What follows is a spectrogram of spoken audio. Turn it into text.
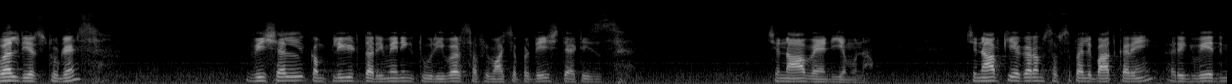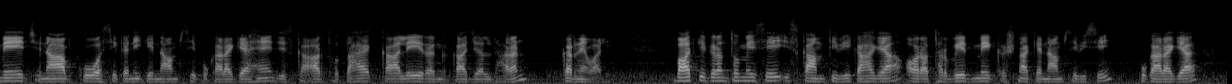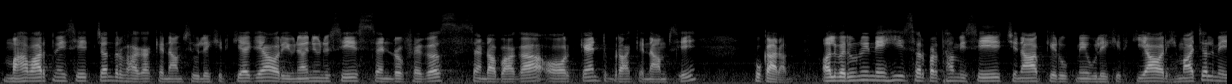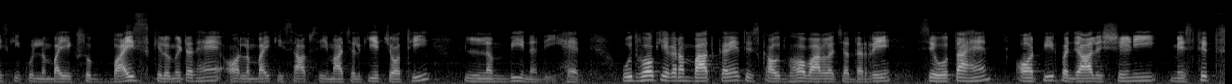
Well, dear students, we shall complete the remaining two rivers of Himachal Pradesh that is Chenab and Yamuna Chenab की अगर हम सबसे पहले बात करें ऋग्वेद में चिनाब को असिकनी के नाम से पुकारा गया है जिसका अर्थ होता है काले रंग का जल धारण करने वाली। बाद के ग्रंथों में इसे इस कामती भी कहा गया और अथर्वेद में कृष्णा के नाम से भी इसे पुकारा गया। महाभारत में इसे चंद्रभागा के नाम से उल्लेखित किया गया और यूनानियों ने इसे सेंड्रोफेगस, सेंडाबागा और कैंटब्रा के नाम से पुकारा। अलवरूनी ने ही सर्वप्रथम इसे चिनाब के रूप में उल्लेखित किया और हिमाचल में इसकी कुल लंबाई 122 किलोमीटर है और लंबाई के हिसाब से हिमाचल की चौथी लंबी नदी है। उद्भव की अगर हम बात करें तो इसका उद्भव बारालचा दर्रे से होता है और पीर पंजाल श्रेणी में स्थित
